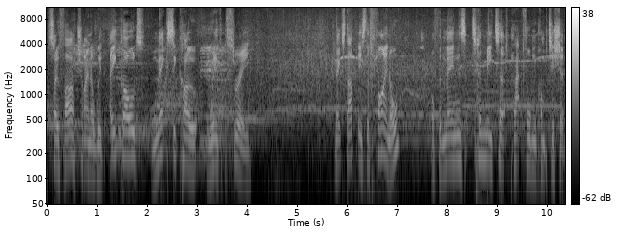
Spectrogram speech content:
So far, China with eight golds, Mexico with three. Next up is the final of the men's 10-metre platform competition.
